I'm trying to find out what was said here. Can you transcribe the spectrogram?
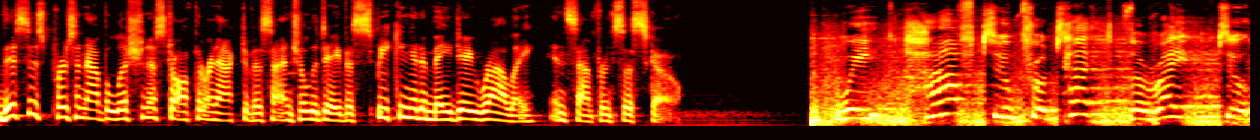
This is prison abolitionist, author and activist Angela Davis speaking at a May Day rally in San Francisco. We have to protect the right to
